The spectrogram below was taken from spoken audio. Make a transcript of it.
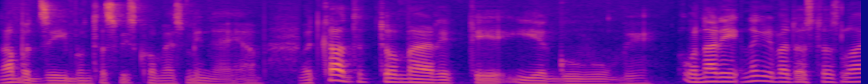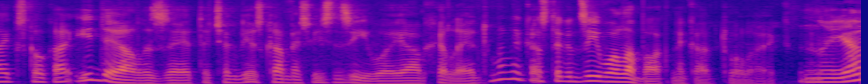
nabadzība un tas viss, ko mēs minējām. Bet kādi tomēr ir tie ieguvumi? Un arī negribētu tos laikus kaut kā idealizēt, taču, Dievs, kā mēs visi dzīvojām, Helēna, man liekas, tagad dzīvo labāk nekā to laiku. Nu jā,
